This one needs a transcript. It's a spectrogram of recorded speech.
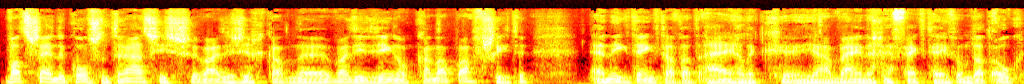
wat zijn de concentraties waar hij zich kan, uh, waar die dingen ook kan op afschieten. En ik denk dat dat eigenlijk uh, ja, weinig effect heeft. Omdat ook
